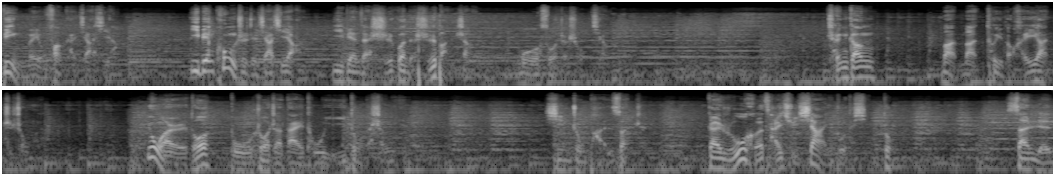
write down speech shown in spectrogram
并没有放开加西亚，一边控制着加西亚，一边在石棺的石板上摸索着手枪。陈刚慢慢退到黑暗之中了，用耳朵捕捉着歹徒移动的声音，心中盘算着该如何采取下一步的行动。三人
